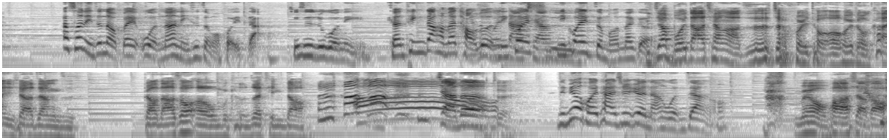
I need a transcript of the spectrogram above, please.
那所以你真的有被问，那你是怎么回答？就是如果你可能听到他们在讨论，你你会你会怎么那个？比？较不会搭腔啊，只是再回头呃回头看一下这样子，表达说呃我们可能在听到，哦。假的。对，你没有回他一句越南文这样哦、没有我怕他吓到，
